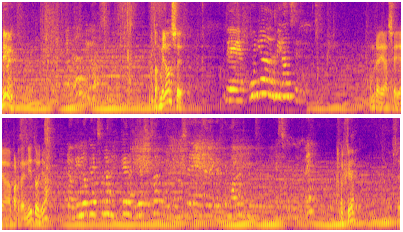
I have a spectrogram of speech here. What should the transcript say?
Dime. 2011. De junio de 2011. Hombre, ya hace ya par de añitos ya. Lo vi lo que son las esquelas y eso, ¿sabes? Porque no sé de qué forma ven. Eso no es. ¿El qué? No sé,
